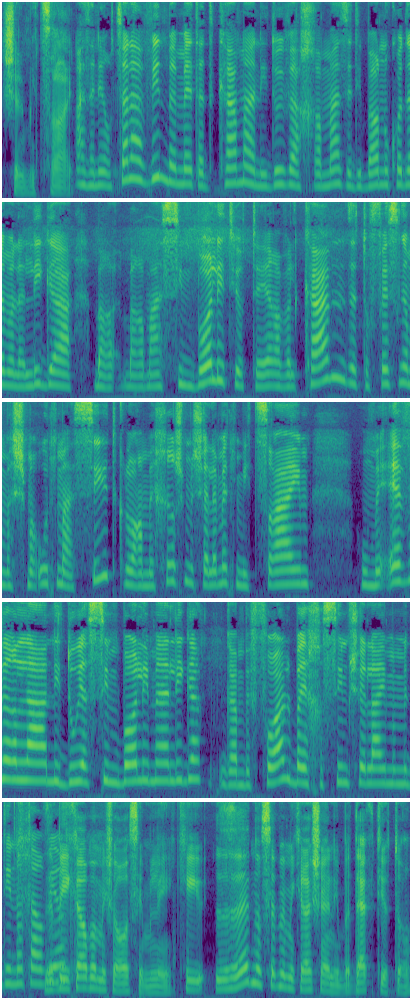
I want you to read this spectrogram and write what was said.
של מצרים. אז אני רוצה להבין באמת עד כמה הנידוי וההחרמה זה, דיברנו קודם על הליגה ברמה הסימבולית יותר, אבל כאן זה תופס גם משמעות מעשית, כלומר המחיר שמשלמת מצרים הוא מעבר לנידוי הסימבולי מהליגה, גם בפועל, ביחסים שלה עם המדינות הערביות? זה בעיקר במישור הסמלי, כי זה נושא במקרה שאני בדקתי אותו,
